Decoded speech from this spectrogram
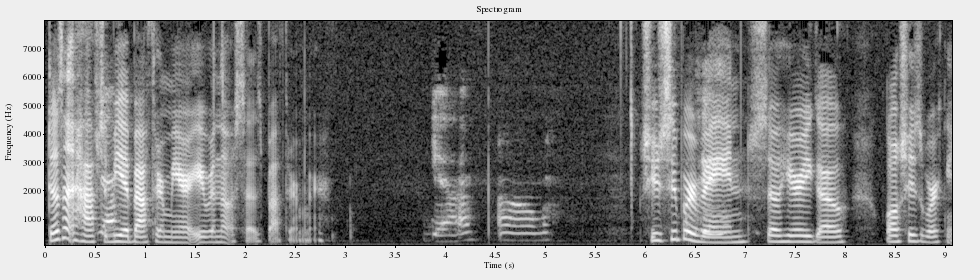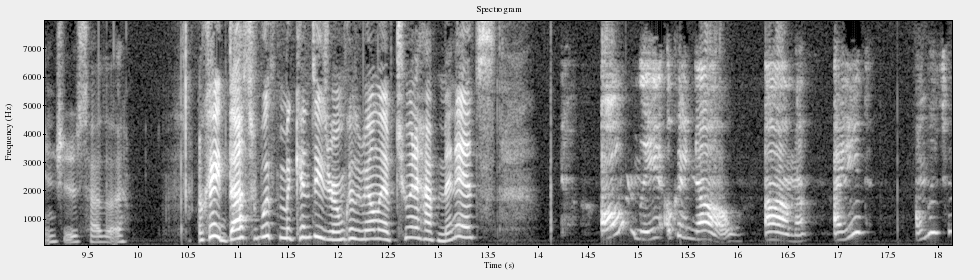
Doesn't have to be a bathroom mirror, even though it says bathroom mirror. Yeah. She's super vain, so here you go. While she's working, she just has a. Okay, that's with Mackenzie's room because we only have two and a half minutes. Only? Okay, no. Um, I need only two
